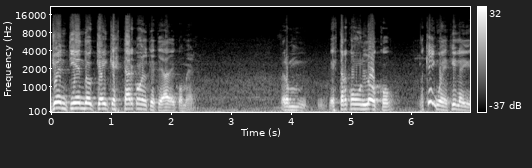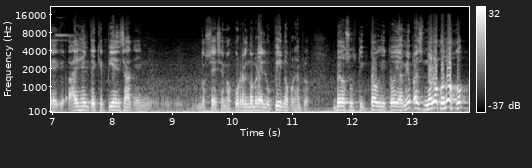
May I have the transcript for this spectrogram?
yo entiendo que hay que estar con el que te da de comer. Pero estar con un loco, aquí en Guayaquil hay, hay gente que piensa en- no sé, se me ocurre el nombre de Lupino, por ejemplo. Veo sus TikToks y todo, y a mí me parece, no lo conozco,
